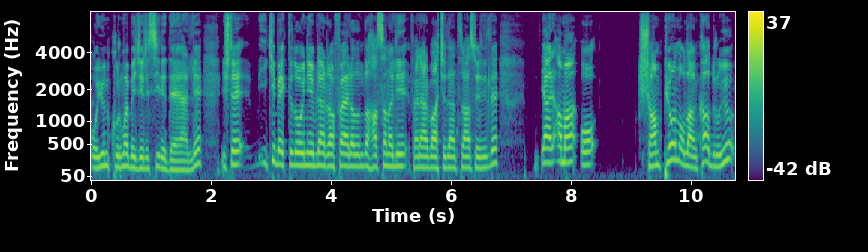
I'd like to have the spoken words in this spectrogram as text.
oyun kurma becerisiyle değerli. İşte iki bekte de oynayabilen Rafael alındı, Hasan Ali Fenerbahçe'den transfer edildi. Yani ama o şampiyon olan kadroyu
